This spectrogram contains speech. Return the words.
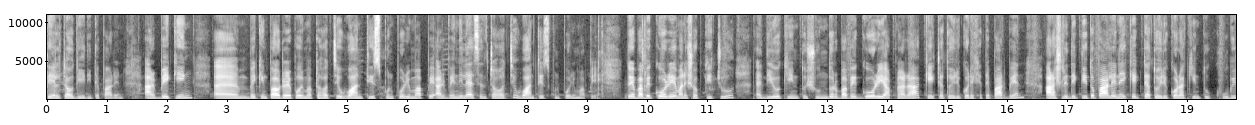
তেলটাও দিয়ে দিতে পারেন। আর বেকিং বেকিং পাউডারের পরিমাপটা হচ্ছে ওয়ান টিস্পুন পরিমাপে আর ভ্যানিলা এসেন্সটা হচ্ছে ওয়ান টিস্পুন পরিমাপে। তো এভাবে করে মানে সব কিছু দিয়েও কিন্তু সুন্দরভাবে গড়ে আপনারা কেকটা তৈরি করে খেতে পারবেন। আর আসলে দেখতেই তো পারলেন, এই কেকটা তৈরি করা কিন্তু খুবই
